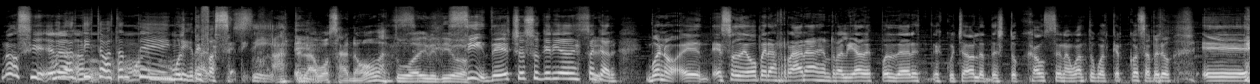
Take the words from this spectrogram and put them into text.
No, sí, Un era artista bastante multifacético. Sí. Hasta la bossa nova estuvo ahí metido. Sí, de hecho eso quería destacar. Bueno, eh, eso de óperas raras, en realidad después de haber escuchado las de Stockhausen, aguanto cualquier cosa, pero eh,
